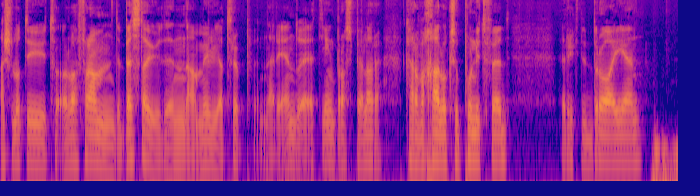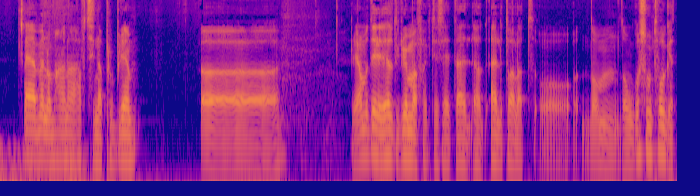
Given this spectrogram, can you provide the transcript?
Alltså, Ancelotti tar fram det bästa ur denna möjliga trupp när det ändå är ett gäng bra spelare. Carvajal också på nytt född. Riktigt bra igen. Även om han har haft sina problem. Uh, Real Madrid är helt grymma faktiskt, helt ärligt talat. Och de, de går som tåget.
